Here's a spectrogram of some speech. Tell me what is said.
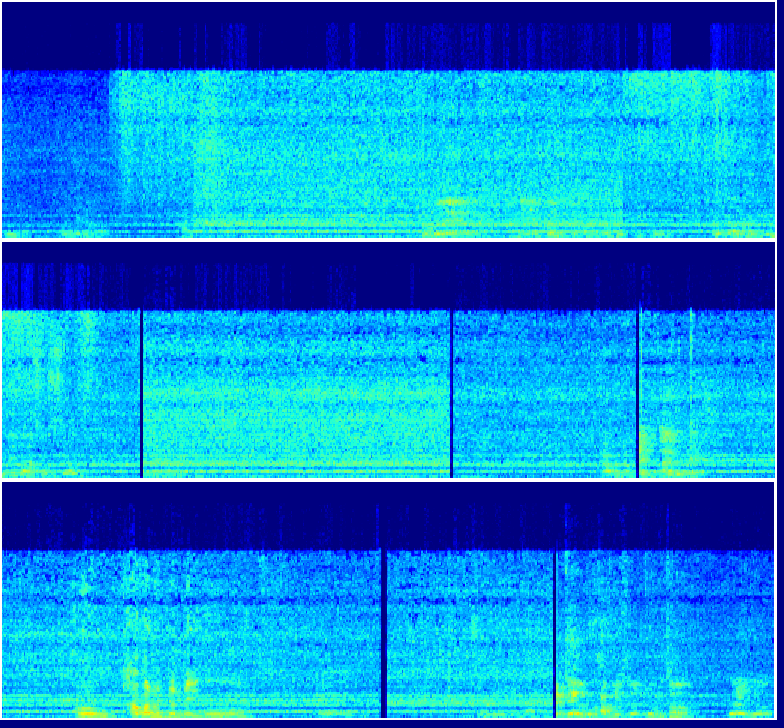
저는 6m 섰어. 어우, 다 가는 졌네, 이거. 절대으로 가고 있어. 좀더 끓여서.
